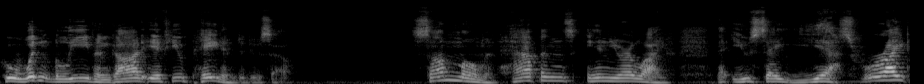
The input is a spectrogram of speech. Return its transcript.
who wouldn't believe in God if you paid him to do so. Some moment happens in your life that you say yes right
